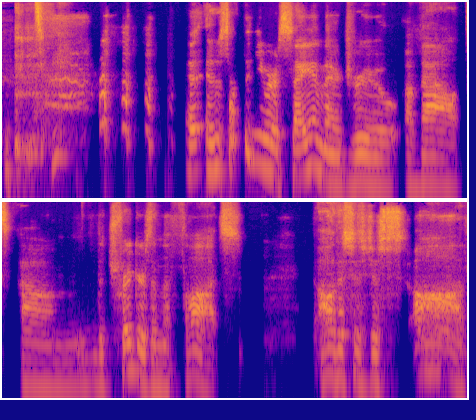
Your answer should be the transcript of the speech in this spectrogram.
and there's something you were saying there drew about um, the triggers and the thoughts oh, this is just, oh,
